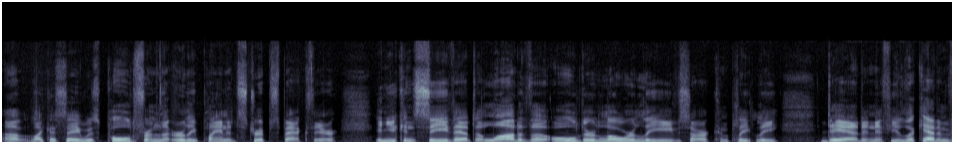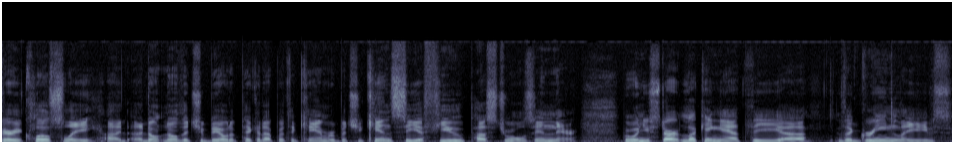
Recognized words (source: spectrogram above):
uh, like I say, was pulled from the early planted strips back there. And you can see that a lot of the older, lower leaves are completely dead. And if you look at them very closely, I, I don't know that you'd be able to pick it up with the camera, but you can see a few pustules in there. But when you start looking at the, uh, the green leaves,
